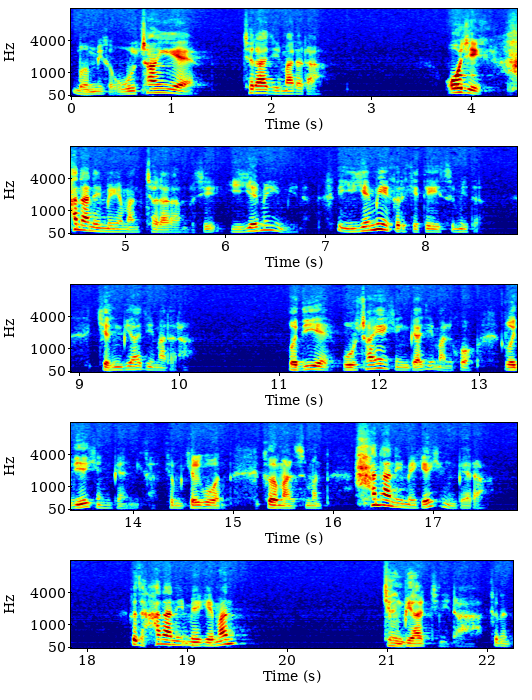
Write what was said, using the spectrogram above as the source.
뭡니까? 우상에게 절하지 말아라. 오직 하나님에게만 절하라는 것이 이 계명입니다. 이 계명에 그렇게 되어 있습니다. 경비하지 말아라. 어디에 우상에 경배하지 말고 어디에 경배합니까? 그럼 결국은 그 말씀은 하나님에게 경배라. 그래서 하나님에게만 경배할지니라 그런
